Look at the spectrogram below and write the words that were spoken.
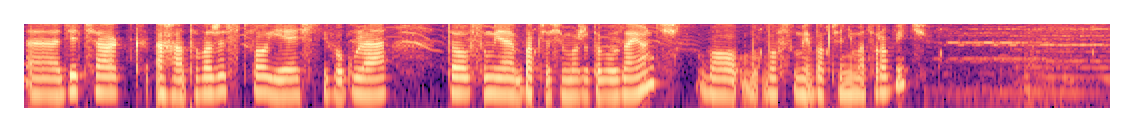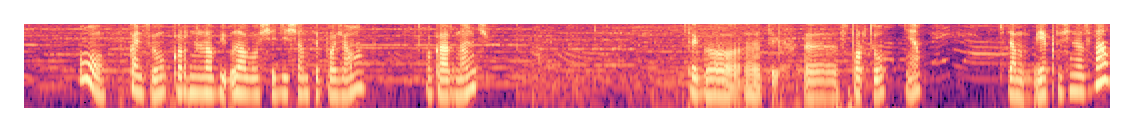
E, dzieciak, aha, towarzystwo, jeść i w ogóle, to w sumie babcia się może tobą zająć, bo, bo- w sumie babcia nie ma co robić. U, w końcu Kornelowi udało się dziesiąty poziom ogarnąć tego, e, tych e, sportu, nie? Czy tam, jak to się nazywa?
